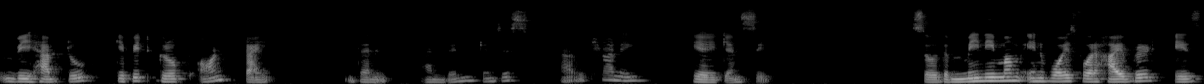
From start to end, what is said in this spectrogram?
we have to keep it grouped on type. Then and then you can just have it running here you can see. So the minimum invoice for hybrid is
